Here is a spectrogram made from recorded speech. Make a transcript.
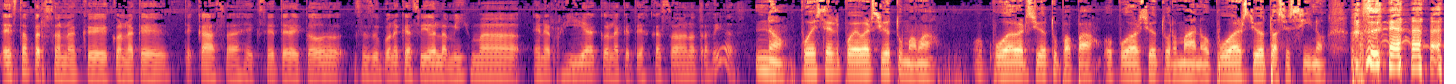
esta persona que con la que te casas, etcétera y todo, se supone que ha sido la misma energía con la que te has casado en otras vidas. No, puede ser, puede haber sido tu mamá, o puede haber sido tu papá, o puede haber sido tu hermano, o puede haber sido tu asesino. O sea,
